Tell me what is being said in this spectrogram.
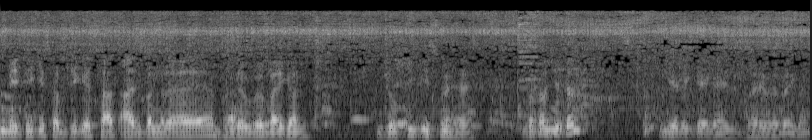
मेथी की सब्ज़ी के साथ आज बन रहा है भरे हुए बैगन, जो कि इसमें है। बताओ शीतल। ये देखिए गाइज़ भरे हुए बैगन,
